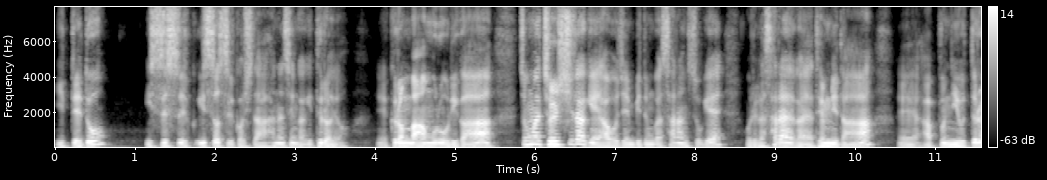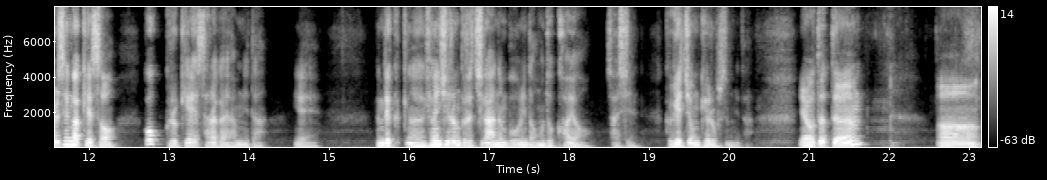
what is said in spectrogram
이때도 있었을, 있었을 것이다 하는 생각이 들어요. 예, 그런 마음으로 우리가 정말 절실하게 아버지의 믿음과 사랑 속에 우리가 살아가야 됩니다. 예, 아픈 이웃들을 생각해서 꼭 그렇게 살아가야 합니다. 예. 근데 그, 어, 현실은 그렇지가 않은 부분이 너무도 커요. 사실. 그게 좀 괴롭습니다. 예, 어떻든, 어,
